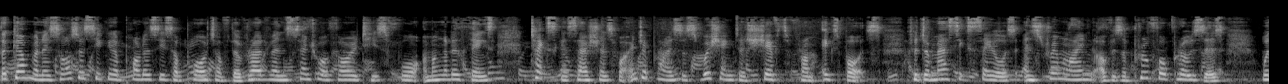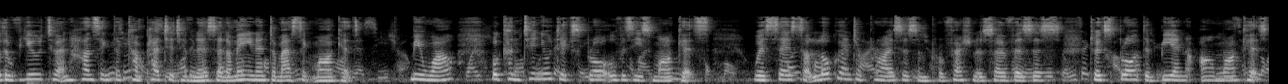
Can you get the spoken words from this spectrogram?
the government is also seeking the policy support of the relevant central authorities for, among other things, tax concessions for enterprises wishing to shift from exports to domestic sales and streamlining of its approval process with a view to enhancing the competitiveness in the mainland domestic market. Meanwhile, we'll continue to explore overseas markets. We assist local enterprises and professional services to explore the B&R markets.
